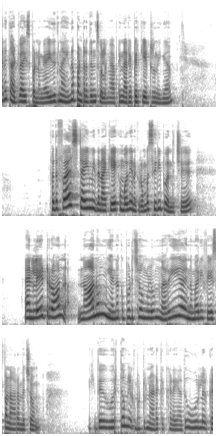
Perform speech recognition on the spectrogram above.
எனக்கு அட்வைஸ் பண்ணுங்கள் இதுக்கு நான் என்ன பண்ணுறதுன்னு சொல்லுங்கள் அப்படின்னு நிறைய பேர் கேட்டிருந்தீங்க. ஃபார் த ஃபர்ஸ்ட் டைம் இதை நான் கேட்கும்போது எனக்கு ரொம்ப சிரிப்பு வந்துச்சு. அண்ட் லேட்டர் ஆன் நானும் எனக்கு பிடிச்சவங்களும் நிறைய இந்த மாதிரி ஃபேஸ் பண்ண ஆரம்பித்தோம் இது ஒருத்தவங்களுக்கு மட்டும் நடக்க கிடையாது. ஊரில் இருக்க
